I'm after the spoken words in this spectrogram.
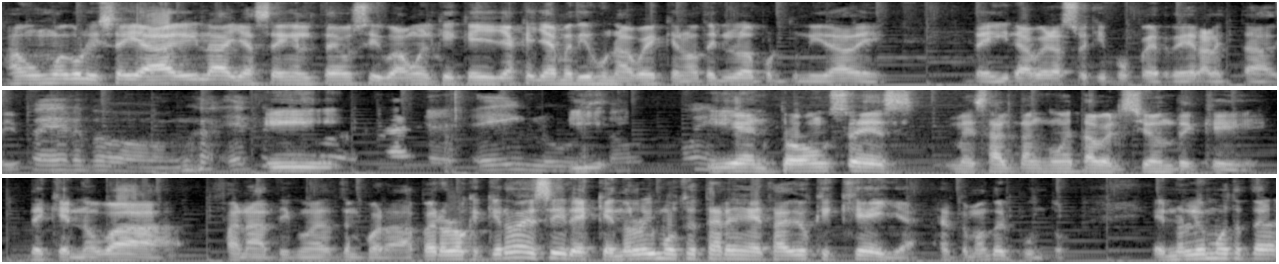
a un juego Licey Águila, ya sea en el Teo Sibao o el Quique, ya que ya me dijo una vez que no ha tenido la oportunidad de, de ir a ver a su equipo perder al estadio. Perdón. Este Y- es entonces me saltan con esta versión de que, de que no va fanático en esta temporada. Pero lo que quiero decir es que no lo mismo estar en el estadio Quiqueya, retomando el punto. eh, no lo mismo estar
